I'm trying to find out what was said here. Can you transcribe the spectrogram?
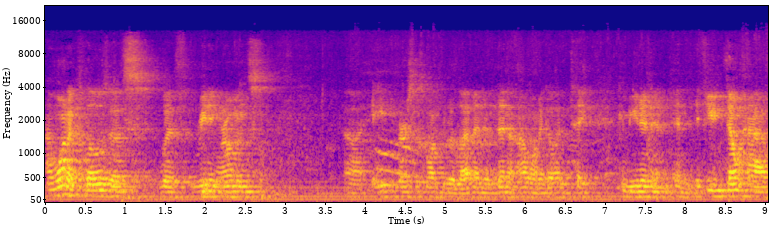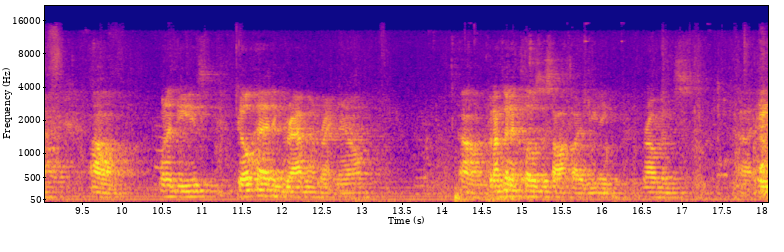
I want to close us with reading Romans uh, 8, verses 1 through 11, and then I want to go ahead and take communion. And, and if you don't have um, one of these, go ahead and grab one right now. Um, but I'm going to close this off by reading Romans uh, 8,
